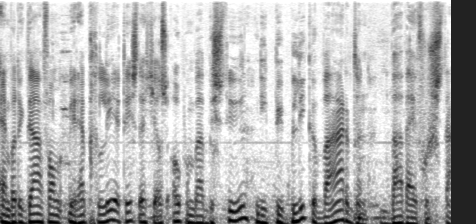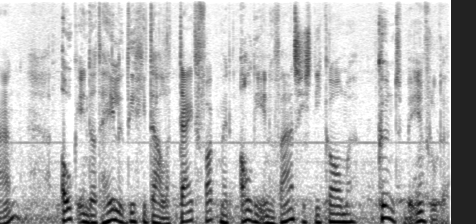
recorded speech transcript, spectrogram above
En wat ik daarvan weer heb geleerd is dat je als openbaar bestuur die publieke waarden waar wij voor staan, ook in dat hele digitale tijdvak met al die innovaties die komen, kunt beïnvloeden.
